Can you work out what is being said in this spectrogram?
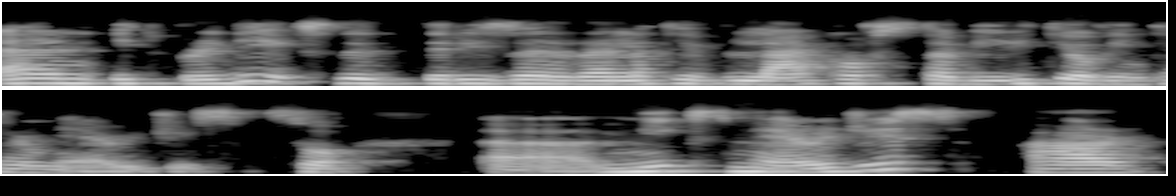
And it predicts that there is a relative lack of stability of intermarriages. So uh, mixed marriages are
